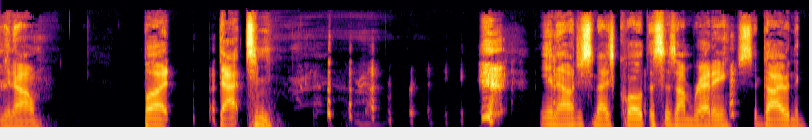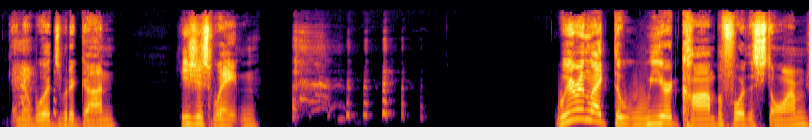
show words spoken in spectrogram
you know? But that to me you know just a nice quote that says i'm ready. Just a guy in the in the woods with a gun He's just waiting. We're in like the weird calm before the storm,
